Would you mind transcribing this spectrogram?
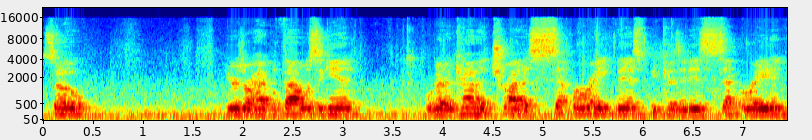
So here's our hypothalamus again. We're going to kind of try to separate this because it is separated.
